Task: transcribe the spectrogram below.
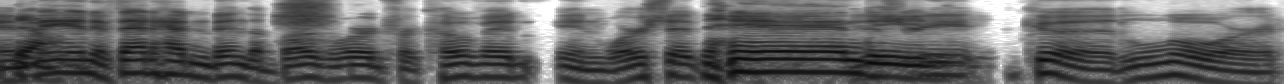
and yeah. man, if that hadn't been the buzzword for COVID in worship, indeed, good lord,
